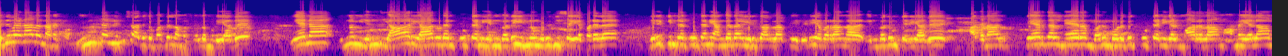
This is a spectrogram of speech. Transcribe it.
எது வேணாலும் நடக்கும். இந்த நிமிஷம் அதுக்கு பதில் நம்ம சொல்ல முடியாது. ஏன்னா இன்னும் எந்த யார் யாருடன் கூட்டணி என்பது இன்னும் உறுதி செய்யப்படல. இருக்கின்ற கூட்டணி அங்கதான் இருக்காங்களா? வெளியே வர்றாங்க என்பதும் தெரியாது. அதனால் தேர்தல் நேரம் வரும் பொழுது கூட்டணிகள் மாறலாம் அமையலாம்.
